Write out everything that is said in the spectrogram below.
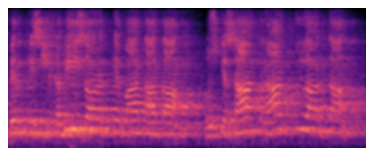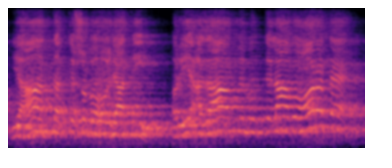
پھر کسی خبیص عورت کے بعد آتا، اس کے ساتھ رات گزارتا، یہاں تک کہ صبح ہو جاتی۔ اور یہ عذاب میں مبتلا وہ عورت ہے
